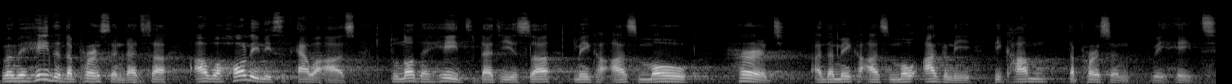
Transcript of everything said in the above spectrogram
When we hate the person, that's uh, our holiness tell us, do not hate, that is, uh, make us more hurt and make us more ugly, become the person we hate.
